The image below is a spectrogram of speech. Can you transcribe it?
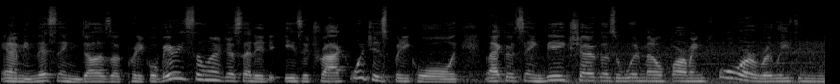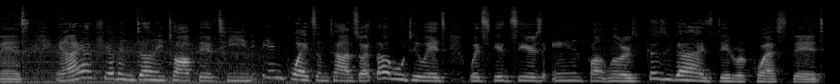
And I mean, this thing does look pretty cool. Very similar, just that it is a tracked, which is pretty cool. Like I was saying, big shout out goes to Wood Meadow Farming for releasing this. And I actually haven't done a top 15 in quite some time, so I thought we'll do it with skid steers and front loaders because you guys did request it.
